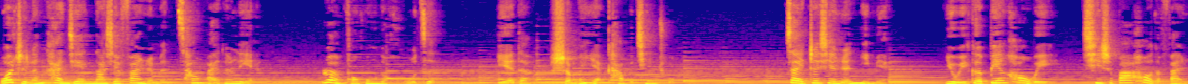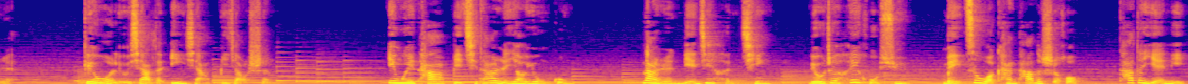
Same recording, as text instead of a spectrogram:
我只能看见那些犯人们苍白的脸、乱哄哄的胡子，别的什么也看不清楚。在这些人里面，有一个编号为七十八号的犯人。给我留下的印象比较深，因为他比其他人要用功。那人年纪很轻，留着黑胡须。每次我看他的时候，他的眼里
